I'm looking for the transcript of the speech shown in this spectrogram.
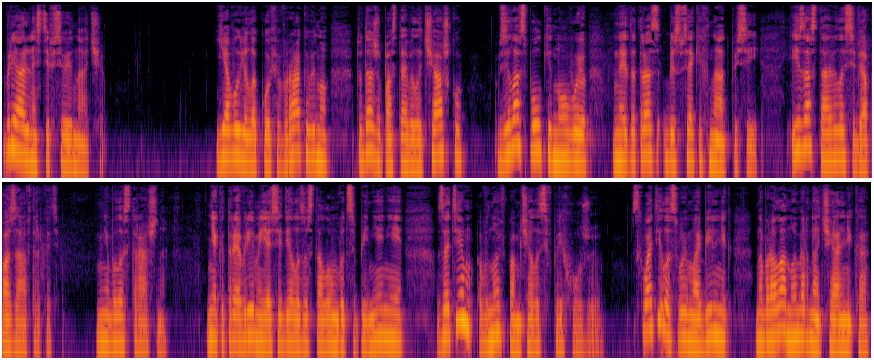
В реальности все иначе. Я вылила кофе в раковину, туда же поставила чашку, взяла с полки новую, на этот раз без всяких надписей, и заставила себя позавтракать. Мне было страшно. Некоторое время я сидела за столом в оцепенении, затем вновь помчалась в прихожую. Схватила свой мобильник, набрала номер начальника.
